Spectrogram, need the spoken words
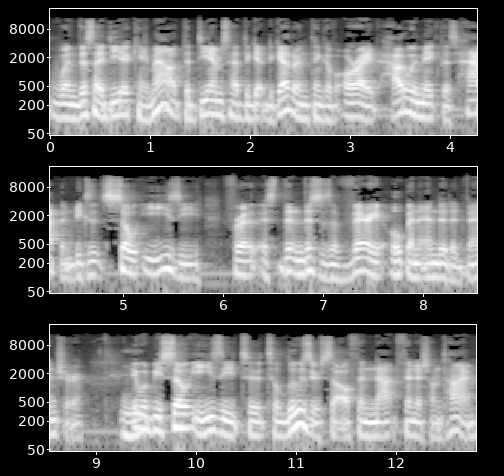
when this idea came out, the DMs had to get together and think of, all right, how do we make this happen? Because it's so easy for then this is a very open-ended adventure. Mm-hmm. It would be so easy to to lose yourself and not finish on time.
